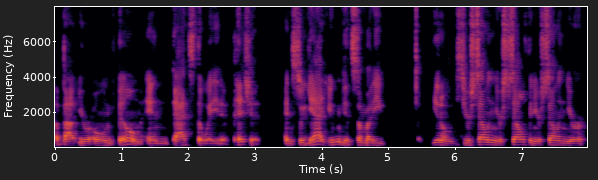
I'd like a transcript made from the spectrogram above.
about your own film, and that's the way to pitch it. And so, yeah, you can get somebody you know you're selling yourself and you're selling your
